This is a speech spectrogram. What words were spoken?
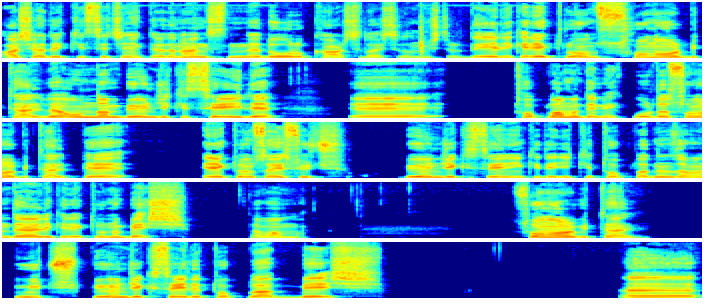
aşağıdaki seçeneklerden hangisinde doğru karşılaştırılmıştır? Değerlik elektron son orbital ve ondan bir önceki S ile e, toplamı demek. Burada son orbital P elektron sayısı 3. Bir önceki S'ninki de 2 topladığın zaman değerlik elektronu 5. Tamam mı? Son orbital 3. Bir önceki sayıyla topla 5. Ee,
